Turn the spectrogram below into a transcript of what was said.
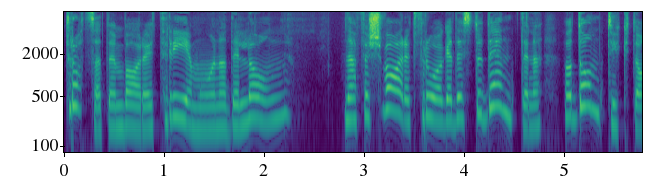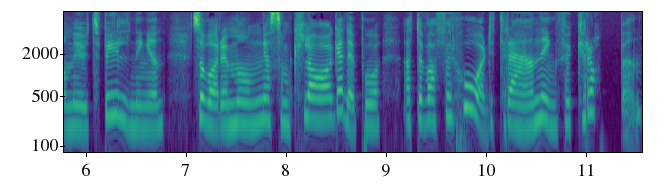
trots att den bara är tre månader lång. När försvaret frågade studenterna vad de tyckte om utbildningen så var det många som klagade på att det var för hård träning för kroppen.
